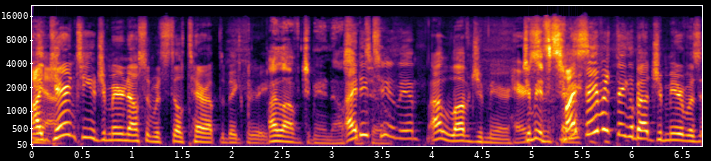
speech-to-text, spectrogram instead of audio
I guarantee you, Jameer Nelson would still tear up the big three. I love Jameer Nelson. I do too, man. I love Jameer. Harrison Jimmy, says- My favorite thing about Jameer was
